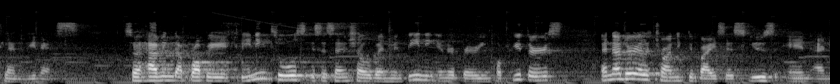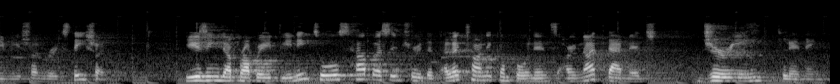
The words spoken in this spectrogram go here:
cleanliness. So having the appropriate cleaning tools is essential when maintaining and repairing computers, and other electronic devices used in animation workstation. Using the appropriate cleaning tools help us ensure that electronic components are not damaged during cleaning.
